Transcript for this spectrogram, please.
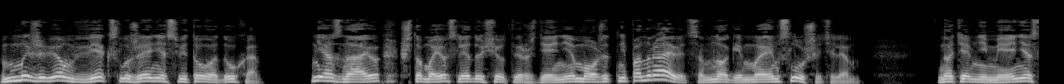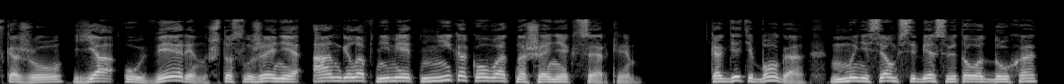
мы живем в век служения Святого Духа. Я знаю, что мое следующее утверждение может не понравиться многим моим слушателям. Но, тем не менее, скажу, я уверен, что служение ангелов не имеет никакого отношения к церкви. Как дети Бога, мы несем в себе Святого Духа,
